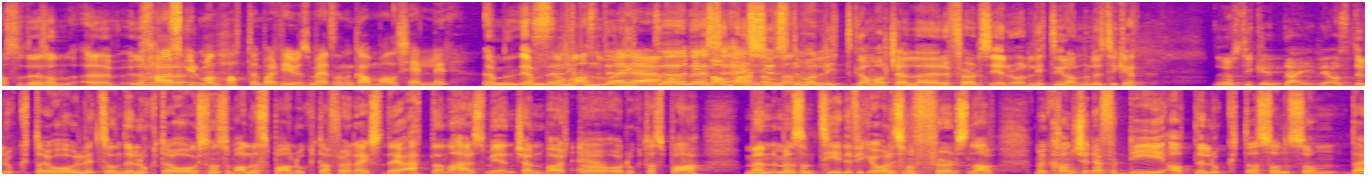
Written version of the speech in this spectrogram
Altså, det er sånn eh, Så skulle man hatt en parfyme som het sånn gammal kjeller? Ja, men, ja, men det er litt, det er litt eh, det er litt er, Jeg syns det var litt gammel kjellerfølelse i det. Litt grann, men det er sikkert det er jo sikkert deilig. altså Det lukter jo litt sånn Det lukter jo også sånn som alle spa lukter, føler jeg. Så det er jo et eller annet her som er gjenkjennbart og, og lukter spa. Men, men samtidig fikk jeg også liksom følelsen av Men kanskje det er fordi at det lukter sånn som de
